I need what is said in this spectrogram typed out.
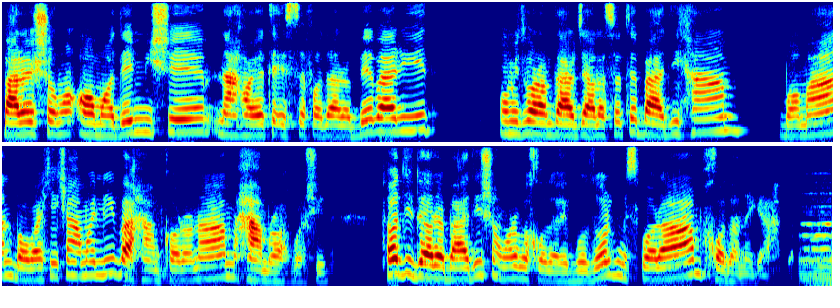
برای شما آماده میشه نهایت استفاده رو ببرید. امیدوارم در جلسات بعدی هم با من بابک کمالی و همکارانم همراه باشید. تا دیدار بعدی شما رو به خدای بزرگ میسپارم. خدا نگهدار.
